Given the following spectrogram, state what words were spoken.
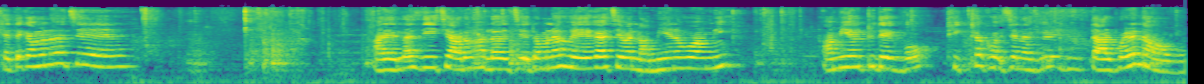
খেতে কেমন হয়েছে? আর এলাচ দিয়েছি আরও ভালো হয়েছে। এটা মনে হয় হয়ে গেছে, এবার নামিয়ে নেব আমি। আমি একটু দেখব, ঠিকঠাক হয়েছে নাকি? তারপরে নামাবো।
